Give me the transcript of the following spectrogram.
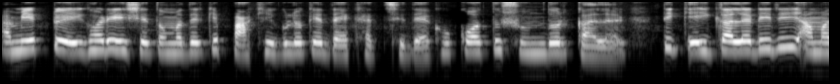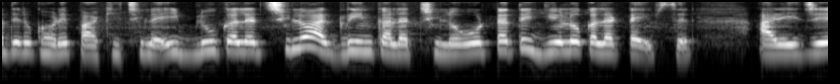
আমি একটু এই ঘরে এসে তোমাদেরকে পাখিগুলোকে দেখাচ্ছি। দেখো কত সুন্দর কালার। ঠিক এই কালারেরই আমাদের ঘরে পাখি ছিল। এই ব্লু কালার ছিল আর গ্রিন কালার ছিল। ওটাতে ইয়েলো কালার টাইপসের। আর এই যে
